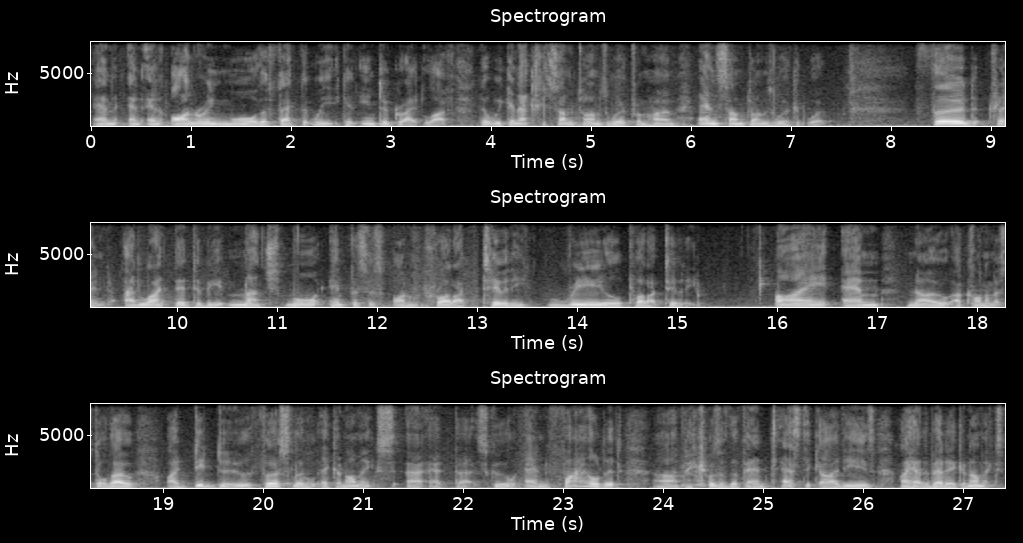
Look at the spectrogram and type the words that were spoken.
and and and honouring more the fact that we can integrate life, that we can actually sometimes work from home and sometimes work at work. Third trend, I'd like there to be much more emphasis on productivity, real productivity. I am no economist, although I did do first level economics uh, at uh, school and failed it uh, because of the fantastic ideas I had about economics.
